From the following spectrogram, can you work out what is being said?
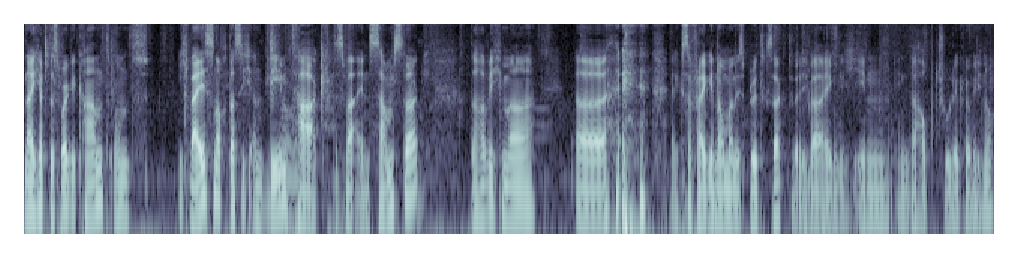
na, ich habe das wohl gekannt und ich weiß noch, dass ich an dem Tag, das war ein Samstag, da habe ich mal äh, extra freigenommen, ist blöd gesagt, weil ich war eigentlich in, in der Hauptschule, glaube ich noch.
